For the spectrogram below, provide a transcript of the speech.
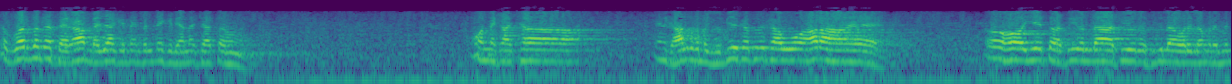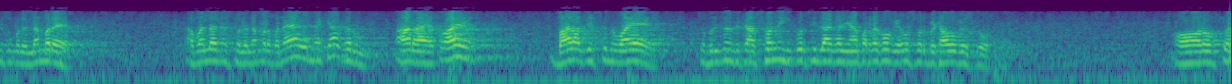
تو گورنر نے پیغام بھیجا کہ میں ملنے کے لیے آنا چاہتا ہوں۔ انہوں نے کہا اچھا ان کا حال کو میں کرتے کہا وہ آ رہا ہے۔ اوہو، یہ تو عطی اللہ عطی رسول اللہ علیہ من کو بولے لمبر ہے۔ اب اللہ نے اس کو نمبر بنایا میں کیا کروں؟ آ رہا ہے تو آئے۔ بارہ جس دن وہ آئے تو مریضوں سے کہا، سونے کی کرسی لا کر یہاں پر رکھو گے، اس پر بٹھاؤ گے اس کو۔ اور اس کو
